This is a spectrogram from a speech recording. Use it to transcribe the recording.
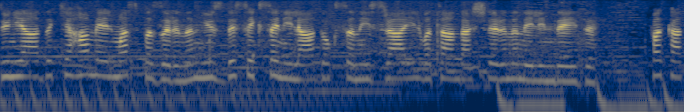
Dünyadaki ham elmas pazarının %80 ila 90'ı İsrail vatandaşlarının elindeydi. Fakat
